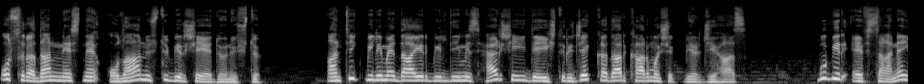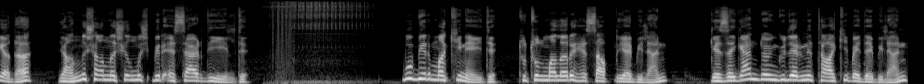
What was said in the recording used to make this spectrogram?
o sıradan nesne olağanüstü bir şeye dönüştü. Antik bilime dair bildiğimiz her şeyi değiştirecek kadar karmaşık bir cihaz. Bu bir efsane ya da yanlış anlaşılmış bir eser değildi. Bu bir makineydi. Tutulmaları hesaplayabilen, gezegen döngülerini takip edebilen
